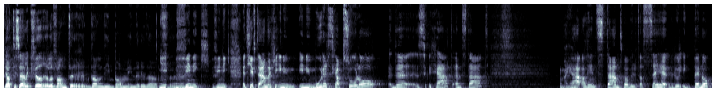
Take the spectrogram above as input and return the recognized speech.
Ja, het is eigenlijk veel relevanter dan die BAM, inderdaad. Ja, eh. vind ik, vind ik. Het geeft aan dat je in je, in je moederschap solo de, gaat en staat. Maar ja, alleenstaand, wat wil dat zeggen? Ik bedoel, ik ben ook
